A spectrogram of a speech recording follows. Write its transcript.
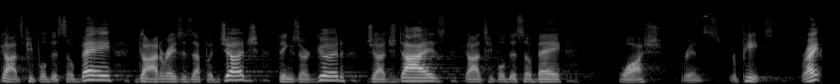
God's people disobey, God raises up a judge, things are good, judge dies, God's people disobey, wash, rinse, repeat, right?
